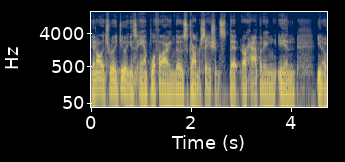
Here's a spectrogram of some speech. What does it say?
And all it's really doing is amplifying those conversations that are happening in, you know,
